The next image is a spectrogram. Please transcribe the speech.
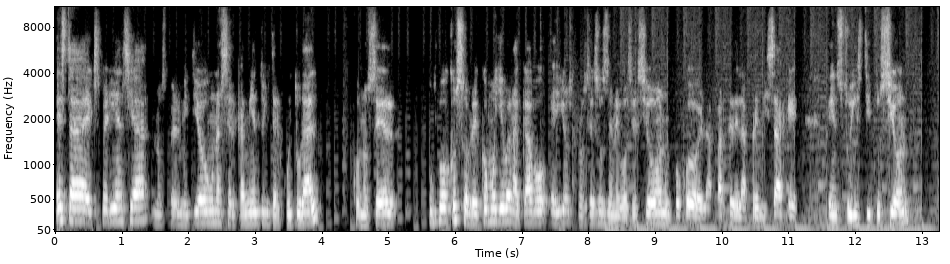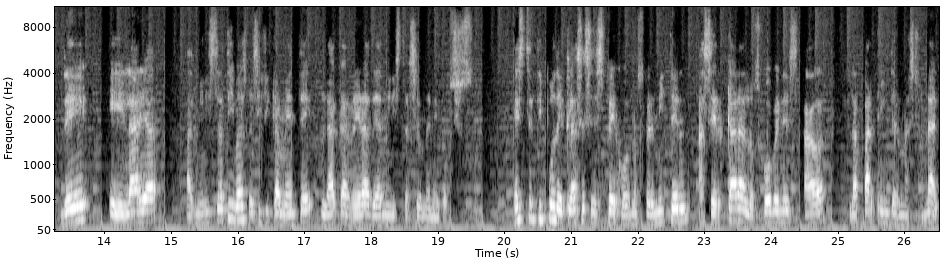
Esta experiencia nos permitió un acercamiento intercultural, conocer un poco sobre cómo llevan a cabo ellos procesos de negociación, un poco de la parte del aprendizaje en su institución, de el área administrativa, específicamente la carrera de administración de negocios. Este tipo de clases espejo nos permiten acercar a los jóvenes a la parte internacional.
